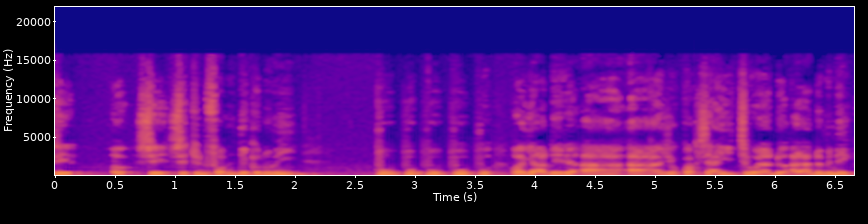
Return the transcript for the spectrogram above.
euh, c'est une forme d'économie. Pour, pour, pour, pour- pour- Regardez, à, à- je crois que c'est à Haïti ou à la, à la Dominique.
